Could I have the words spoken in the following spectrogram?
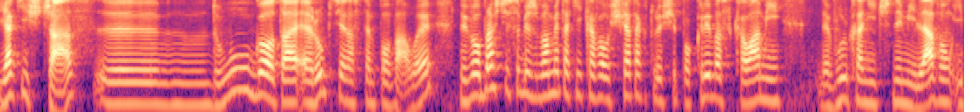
jakiś czas, yy, długo te erupcje następowały. No i wyobraźcie sobie, że mamy taki kawał świata, który się pokrywa skałami wulkanicznymi, lawą i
